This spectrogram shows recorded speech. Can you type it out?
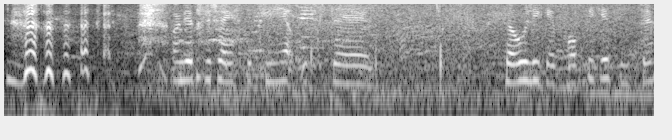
Und jetzt bist du eigentlich mit mir auf der souligen, poppigen Seite.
